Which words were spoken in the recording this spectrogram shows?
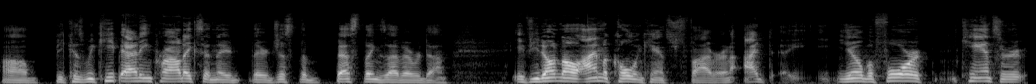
um, because we keep adding products and they, they're just the best things I've ever done. If you don't know, I'm a colon cancer survivor. And I, you know, before cancer,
